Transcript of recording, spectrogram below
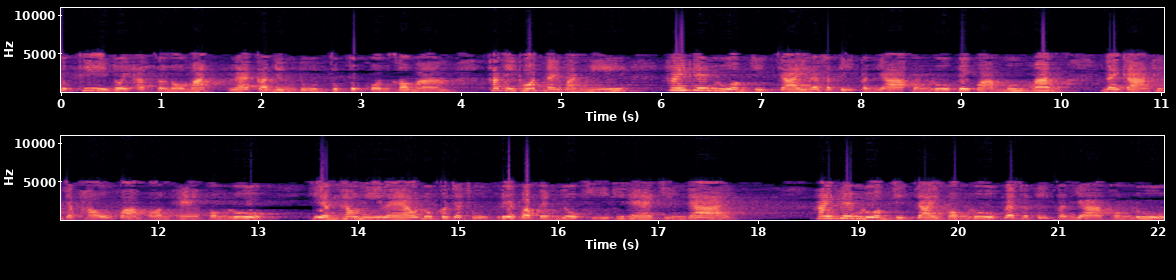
ทุกๆทที่โดยอัตโนมัติ และก็ดึงดูดทุกๆคนเข้ามา คติพจน์ในวันนี้ ให้เพ่งรวมจิตใจและสติปัญญาของลูกด้วยความมุ่งมั่น ในการที่จะเผาความอ่อนแอของลูก เพียงเท่านี้แล้วลูกก็จะถูกเรียกว่าเป็นโยคีที่แท้จริงได้ ให้เพ่งรวมจิตใจของลูกและสติปัญญาของลูก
